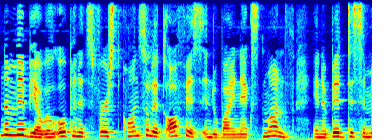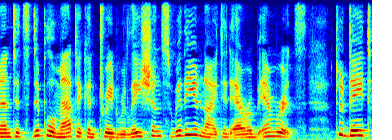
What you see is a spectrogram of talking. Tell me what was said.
Namibia will open its first consulate office in Dubai next month in a bid to cement its diplomatic and trade relations with the United Arab Emirates. To date,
